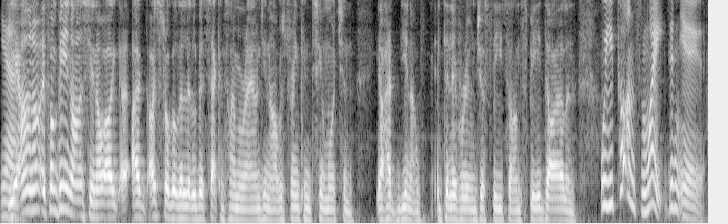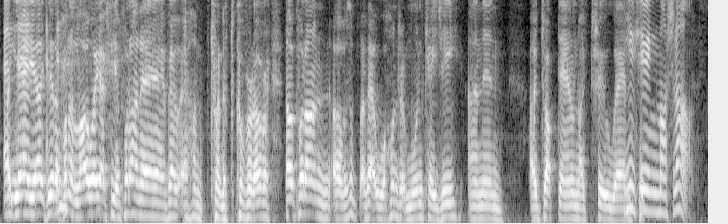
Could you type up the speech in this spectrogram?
yeah. yeah. I know. If I'm being honest, you know, I, I I struggled a little bit second time around. You know, I was drinking too much and I had you know a delivery on Just Eats on speed dial and Well, you put on some weight, didn't you? And Uh, yeah, yeah, I did. I put on a lot of weight actually. I put on uh, about. Uh, I'm trying to cover it over. No, I put on. I was up about 101 kg, and then I dropped down. I threw. Um, You doing martial arts?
